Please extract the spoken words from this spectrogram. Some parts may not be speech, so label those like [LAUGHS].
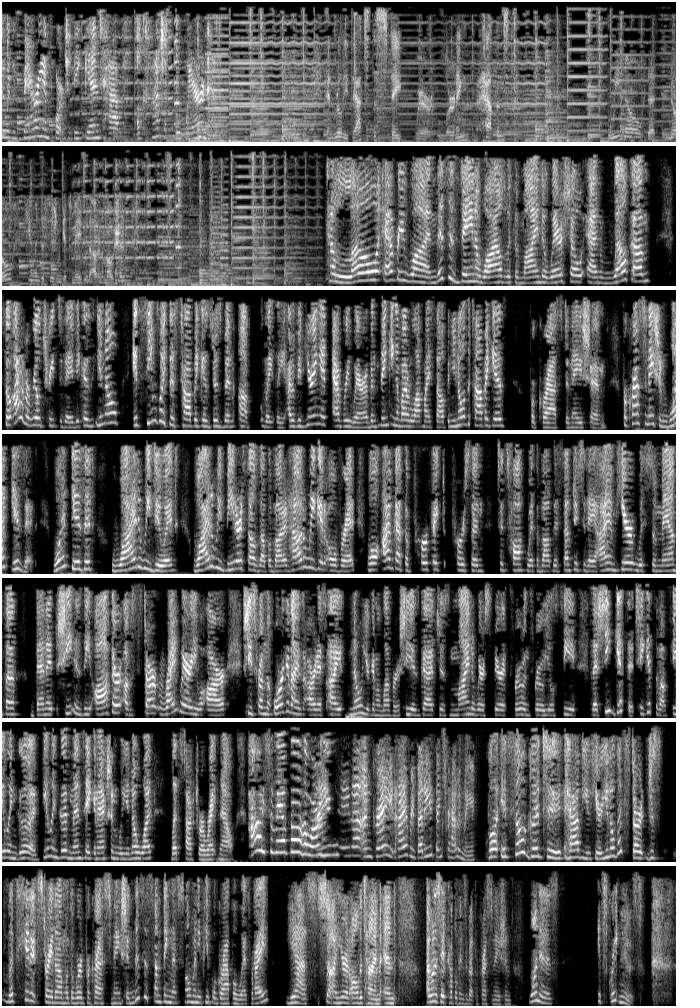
So it's very important to begin to have a conscious awareness. And really, that's the state where learning happens. We know that no human decision gets made without an emotion. Hello, everyone. This is Dana Wilde with the Mind Aware Show, and welcome. So, I have a real treat today because, you know, it seems like this topic has just been up lately. I've been hearing it everywhere. I've been thinking about it a lot myself. And you know what the topic is? Procrastination. Procrastination, what is it? What is it? Why do we do it? Why do we beat ourselves up about it? How do we get over it? Well, I've got the perfect person to talk with about this subject today. I am here with Samantha Bennett. She is the author of Start Right Where You Are. She's from the Organized Artist. I know you're going to love her. She has got just mind aware spirit through and through. You'll see that she gets it. She gets about feeling good, feeling good and then taking action. Well, you know what? Let's talk to her right now. Hi, Samantha. How are Hi, you? Dana. I'm great. Hi, everybody. Thanks for having me. Well, it's so good to have you here. You know, let's start just let's hit it straight on with the word procrastination. This is something that so many people grapple with, right? Yes. So I hear it all the time. And I want to say a couple things about procrastination. One is it's great news.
